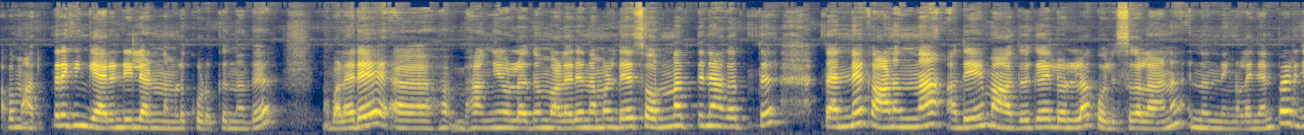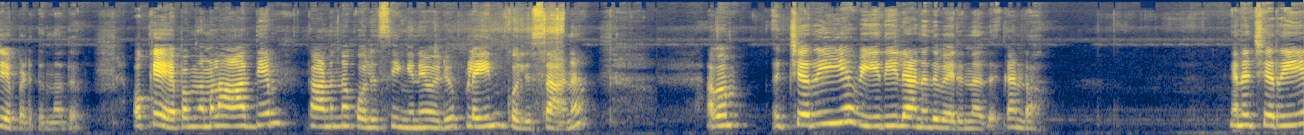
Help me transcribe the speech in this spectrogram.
അപ്പം അത്രയ്ക്കും ഗ്യാരണ്ടിയിലാണ് നമ്മൾ കൊടുക്കുന്നത്. വളരെ ഭംഗിയുള്ളതും വളരെ നമ്മളുടെ സ്വർണത്തിനകത്ത് തന്നെ കാണുന്ന അതേ മാതൃകയിലുള്ള കൊലുസുകളാണ് ഇന്ന് നിങ്ങളെ ഞാൻ പരിചയപ്പെടുത്തുന്നത്. ഓക്കെ അപ്പം നമ്മൾ ആദ്യം കാണുന്ന കൊലുസ് ഇങ്ങനെ ഒരു പ്ലെയിൻ കൊലുസാണ്. അപ്പം ചെറിയ വീതിയിലാണിത് വരുന്നത് കണ്ടോ? ഇങ്ങനെ ചെറിയ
